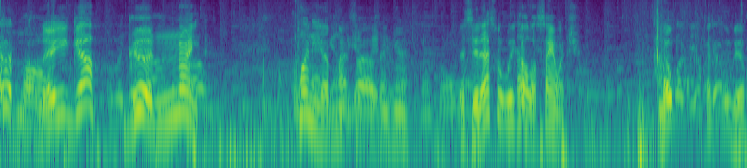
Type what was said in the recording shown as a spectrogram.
a good one. There you go. Good night. Plenty of them that size in here. Let's see, that's what we call a sandwich. Nope. That's a bluegill.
